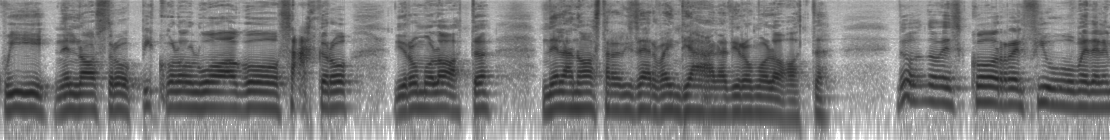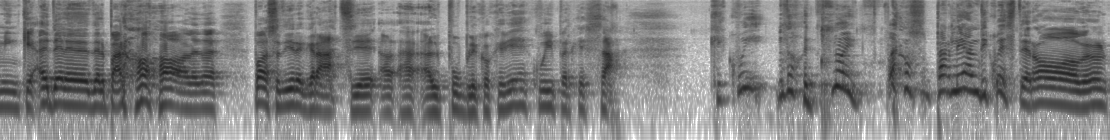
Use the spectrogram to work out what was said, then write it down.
qui nel nostro piccolo luogo sacro di Romolot, nella nostra riserva indiana di Romolot, dove, dove scorre il fiume delle, minchia- eh, delle, delle parole. Posso dire grazie a, a, al pubblico che viene qui perché sa che qui noi, noi parliamo di queste robe, non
